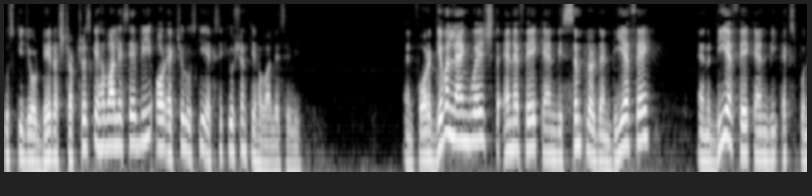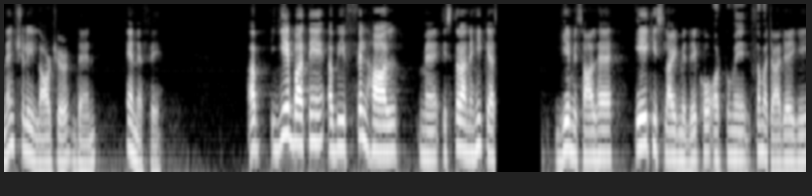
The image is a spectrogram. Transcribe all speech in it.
اس کی جو ڈیٹا اسٹرکچرس کے حوالے سے بھی اور ایکچوئل اس کی ایکسیکیوشن کے حوالے سے بھی۔ And for a given language the N F A can be simpler than D F A and D F A can be exponentially larger than N F A اب یہ باتیں ابھی فی الحال میں اس طرح نہیں کہہ یہ مثال ہے، ایک ہی سلائیڈ میں دیکھو اور تمہیں سمجھ آ جائے گی۔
